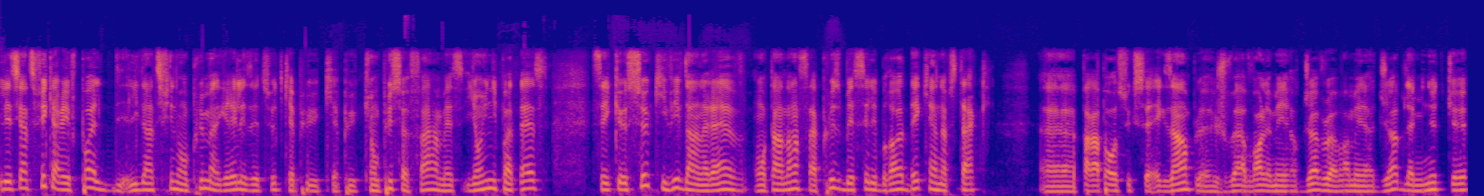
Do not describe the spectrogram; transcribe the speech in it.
les, scientifiques n'arrivent pas à l'identifier non plus malgré les études qui, a pu, qui, a pu, qui ont pu se faire, mais ils ont une hypothèse, c'est que ceux qui vivent dans le rêve ont tendance à plus baisser les bras dès qu'il y a un obstacle euh, par rapport au succès. Exemple, je veux avoir le meilleur job, je veux avoir le meilleur job. La minute que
